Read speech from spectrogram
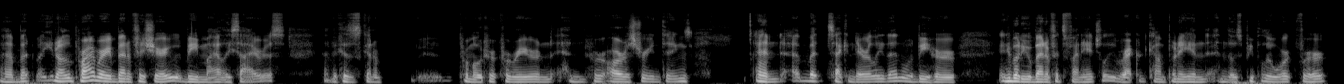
Uh, but, you know, the primary beneficiary would be Miley Cyrus uh, because it's going to uh, promote her career and, and her artistry and things. And, uh, but secondarily then would be her, anybody who benefits financially, record company and, and those people who work for her,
